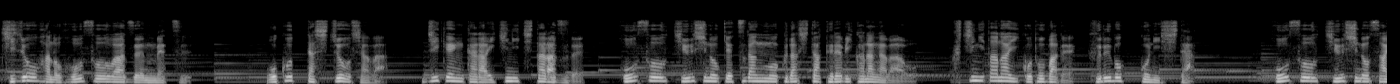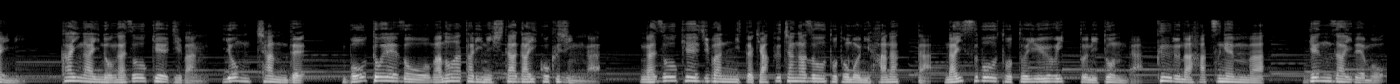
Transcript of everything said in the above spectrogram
地上波の放送は全滅。怒った視聴者は事件から1日足らずで放送中止の決断を下したテレビ神奈川を口汚い言葉でフルボッコにした。放送中止の際に海外の画像掲示板4ちゃんでボート映像を目の当たりにした外国人が画像掲示板にてキャプチャ画像とともに放ったナイスボートというウィットに富んだクールな発言は現在でも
